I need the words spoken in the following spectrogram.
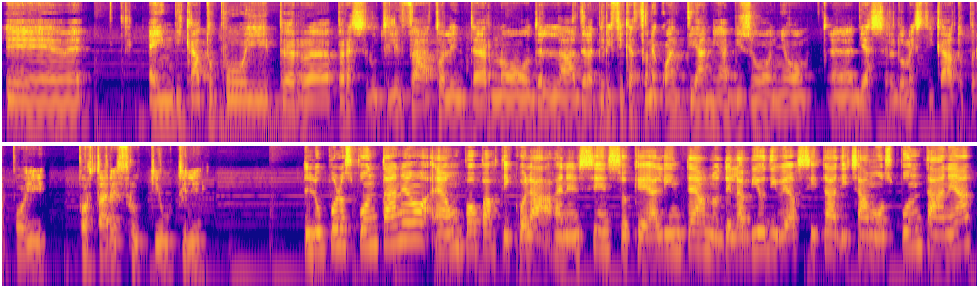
eh, è indicato poi per, per essere utilizzato all'interno della, della, birrificazione? Quanti anni ha bisogno eh, di essere domesticato per poi portare frutti utili? Il lupolo spontaneo è un po' particolare, nel senso che all'interno della biodiversità, diciamo, spontanea,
